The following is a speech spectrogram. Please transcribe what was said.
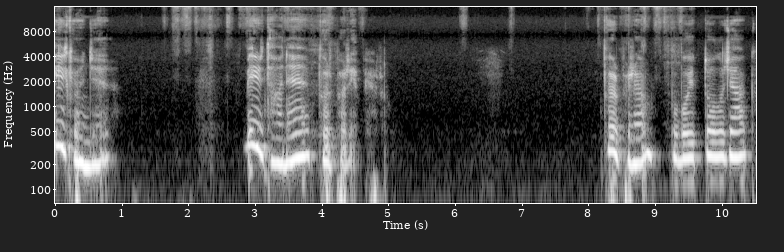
ilk önce bir tane pırpır yapıyorum. Pırpırım bu boyutta olacak.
